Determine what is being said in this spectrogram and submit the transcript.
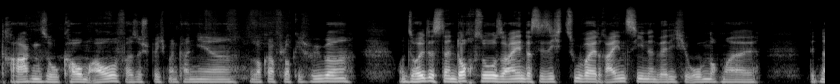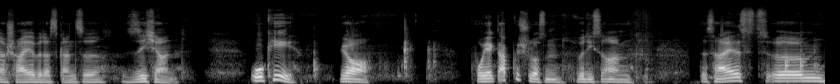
tragen so kaum auf. Also sprich, man kann hier locker flockig rüber. Und sollte es dann doch so sein, dass sie sich zu weit reinziehen, dann werde ich hier oben nochmal mit einer Scheibe das Ganze sichern. Okay, ja, Projekt abgeschlossen, würde ich sagen. Das heißt, ähm,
